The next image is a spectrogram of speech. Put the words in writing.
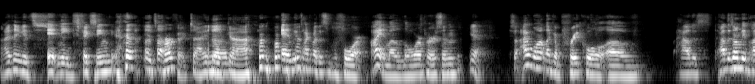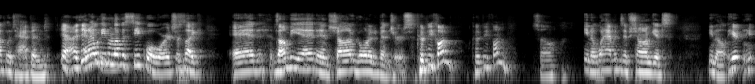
I think it's it needs fixing. it's perfect. I think. Uh, and we've talked about this before. I am a lore person, yeah, so I want like a prequel of how this how the zombie apocalypse happened, yeah. I think and I would even love a sequel where it's just like Ed, Zombie Ed, and Shaun go on adventures. could be fun. Could be fun. So You know what happens if Shaun gets, you know, here, here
